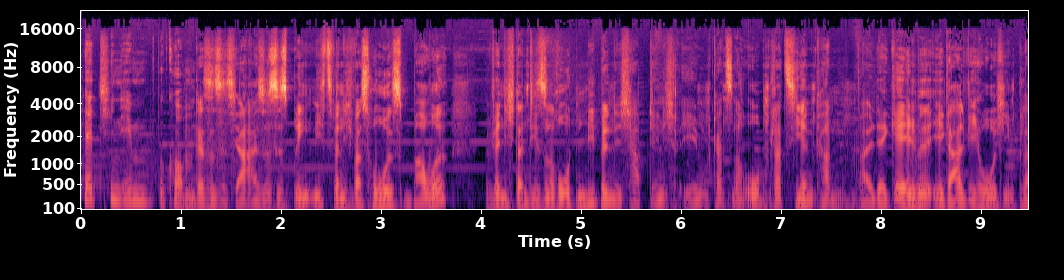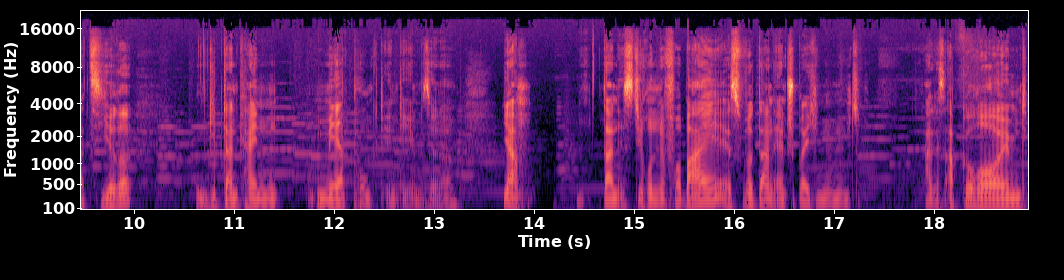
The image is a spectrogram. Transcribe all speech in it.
Plättchen eben bekommen. Das ist es ja. Also es, es bringt nichts, wenn ich was Hohes baue, wenn ich dann diesen roten Miepel nicht habe, den ich eben ganz nach oben platzieren kann. Weil der gelbe, egal wie hoch ich ihn platziere, gibt dann keinen Mehrpunkt in dem Sinne. Ja, dann ist die Runde vorbei. Es wird dann entsprechend alles abgeräumt.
